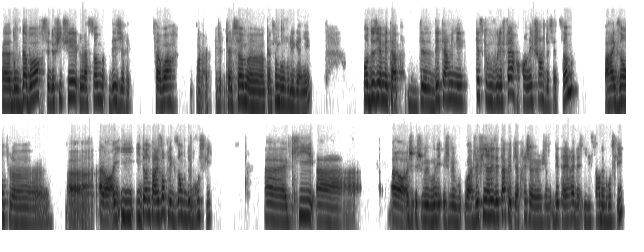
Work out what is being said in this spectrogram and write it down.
donc d'abord, c'est de fixer la somme désirée, savoir voilà quelle somme, quelle somme vous voulez gagner. En deuxième étape, déterminer qu'est-ce que vous voulez faire en échange de cette somme. Par exemple, euh, bah, il, donne par exemple l'exemple de Bruce Lee, euh, qui a. Alors, je vais finir les étapes et puis après, je, je détaillerai l'histoire de Bruce Lee.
